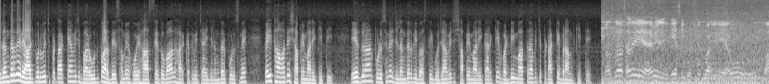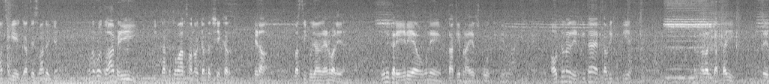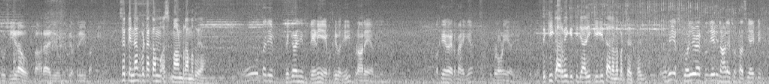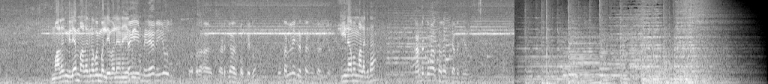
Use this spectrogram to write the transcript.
ਜਲੰਧਰ ਦੇ ਰਿਆਜਪੁਰ ਵਿੱਚ ਪਟਾਕਿਆਂ ਵਿੱਚ ਬਾਰੂਦ ਭਰਦੇ ਸਮੇਂ ਹੋਏ ਹਾਦਸੇ ਤੋਂ ਬਾਅਦ ਹਰਕਤ ਵਿੱਚ ਆਈ ਜਲੰਧਰ ਪੁਲਿਸ ਨੇ ਕਈ ਥਾਵਾਂ ਤੇ ਛਾਪੇਮਾਰੀ ਕੀਤੀ। ਇਸ ਦੌਰਾਨ ਪੁਲਿਸ ਨੇ ਜਲੰਧਰ ਦੀ ਬਸਤੀ ਗੁਜਾਂ ਵਿੱਚ ਛਾਪੇਮਾਰੀ ਕਰਕੇ ਵੱਡੀ ਮਾਤਰਾ ਵਿੱਚ ਪਟਾਕੇ ਬਰਾਮਦ ਕੀਤੇ। ਮਸਲਾ ਸਰ ਇਹ ਹੈ ਵੀ ਇਹ ਅਸੀਂ ਗੁਰਸ਼ਿਤ ਕੁਮਾਰ ਜਿਹੜੇ ਆ, ਉਹ ਬਾਹਰ ਸੀਗੇ ਗਸਤ ਦੇ ਵਿੱਚ। ਉਹਨਾਂ ਕੋਲ ਤਲਾਹ ਮਿਲੀ ਕਿ ਕੰਦ ਕੁਮਾਰ ਸਾਨੂੰ ਚੰਦਰ ਸ਼ੇਖਰ ਜਿਹੜਾ ਬਸਤੀ ਗੁਜਰਾਂ ਰਹਿਣ ਵਾਲੇ ਆ, ਉਹਦੇ ਘਰੇ ਜਿਹੜੇ ਆ, ਉਹਨੇ ਪਟਾਕੇ ਬਣਾਏ ਸਟੋਰ ਕੀਤੇ ਆ ਉੱਥੇ ਉਹਨਾਂ ਨੇ ਰੇਡ ਕੀਤਾ ਰਿਕਵਰੀ ਕੀਤੀ ਹੈ। ਨਾਲ ਵੀ ਕਰਤਾ ਜੀ। ਤੇ ਦੋਸ਼ੀ ਜਿਹੜਾ ਉਹ ਘਰ ਹੈ ਜੀ ਉਹਨੂੰ ਗ੍ਰਿਫਤਾਰੀ ਬਾਕੀ। ਹੈ। ਸਰ ਕਿੰਨਾ ਕੁ ਪਟਾਕਾ ਮ- ਸਮਾਨ ਬਰਾਮਦ ਹੋਇਆ? ਉਹ ਤਾਂ ਜੇ ਫਿਕਰ ਅਸੀਂ ਦੇਣੀ ਹੈ ਵੱਖਰੀ ਵੱਖਰੀ ਬਣਾ ਰਹੇ ਆ ਵੀ ਵੱਖਰੀਆਂ ਆਈਟਮਾਂ ਹੈਗੀਆਂ ਉਹ ਬਣਾਉਣੀ ਆ ਜੀ। ਤੇ ਕੀ ਕਾਰਵਾਈ ਕੀਤੀ ਜਾ ਰਹੀ? ਕੀ ਕੀ ਧਾਰਾਂ ਦਾ ਪਰਚਾ ਦਿੱਤਾ ਜੀ? ਉਹੀ ਐਕਸਪਲੋਜਿਵ ਐਕਟ ਜਿਹੜੀ ਨਾਲ 188 ਆਈਪੀ ਮਾਲਕ ਮਿਲਿਆ? ਮਾਲਕ ਨਾਲ ਕੋਈ ਮੱਲੇ ਵਾਲਿਆਂ ਨੇ ਜਾਂ ਨਹੀਂ ਕੋਈ ਮਿਲਿਆ ਨਹੀਂ ਉਹ ਲੜ ਗਿਆ ਮੌਕੇ ਤੋਂ। ਉਹ ਕੱਲ ਨੇ ਗ੍ਰਿਫਤਾਰ ਕੀਤਾ ਸੀ ਕੀ ਨਾਮ ਹੈ ਮਾਲਕ ਦਾ? ਕੰਦ ਕੁਮਾਰ ਸਾਨੂੰ ਚੰਦ ਸਿੰਘ।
